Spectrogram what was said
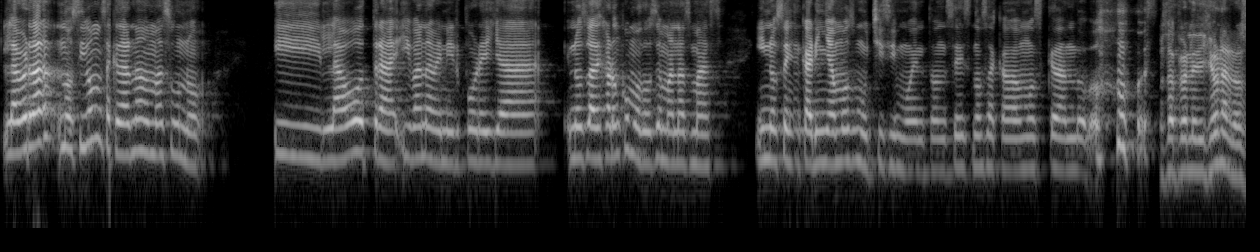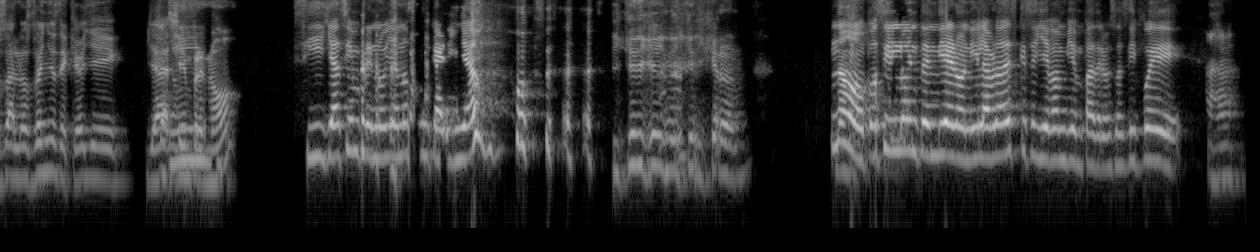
La verdad, nos íbamos a quedar nada más uno. Y la otra iban a venir por ella, nos la dejaron como dos semanas más y nos encariñamos muchísimo, entonces nos acabamos quedando dos. O sea, pero le dijeron a los, a los dueños de que, oye, ya Sí. siempre, ¿no? Sí, ya siempre no, ya nos encariñamos. ¿Y qué, dije- y qué dijeron? No, pues sí lo entendieron y la verdad es que se llevan bien padre, o sea, sí fue, Ajá.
